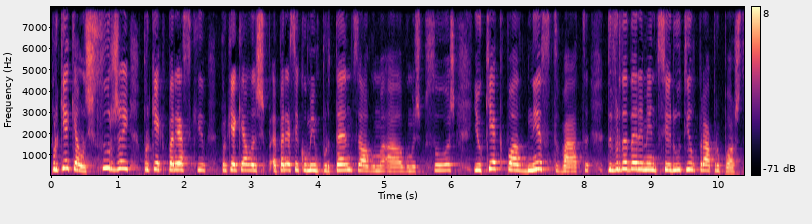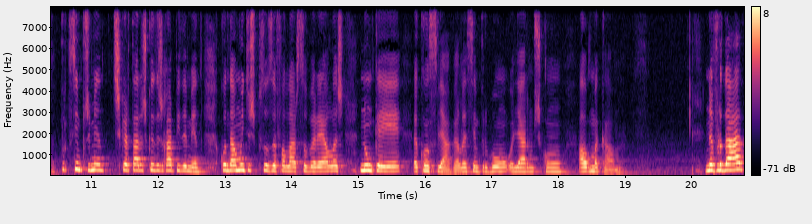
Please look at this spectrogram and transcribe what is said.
porque é que elas surgem, porque é que parece que, porque é que elas aparecem como importantes a, alguma, a algumas pessoas e o que é que pode, nesse debate, de verdadeiramente ser útil para a proposta. Porque simplesmente descartar as coisas rapidamente, quando há muitas pessoas a falar sobre elas, nunca é aconselhável. É sempre bom olharmos com alguma calma. Na verdade,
